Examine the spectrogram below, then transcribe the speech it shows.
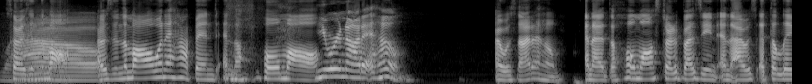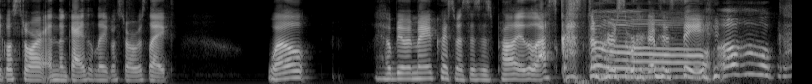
Wow. So I was in the mall. I was in the mall when it happened, and the whole mall. You were not at home. I was not at home. And I, the whole mall started buzzing. And I was at the Lego store. And the guy at the Lego store was like, Well, I hope you have a Merry Christmas. This is probably the last customers we're going to see. Oh gosh.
